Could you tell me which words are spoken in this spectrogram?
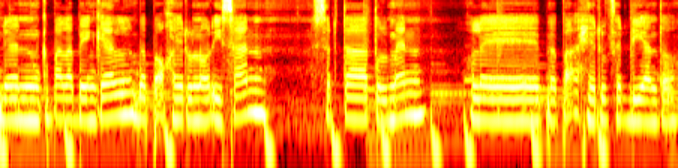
dan kepala bengkel Bapak Khairul Nur Isan serta tulmen oleh Bapak Heru Ferdianto.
